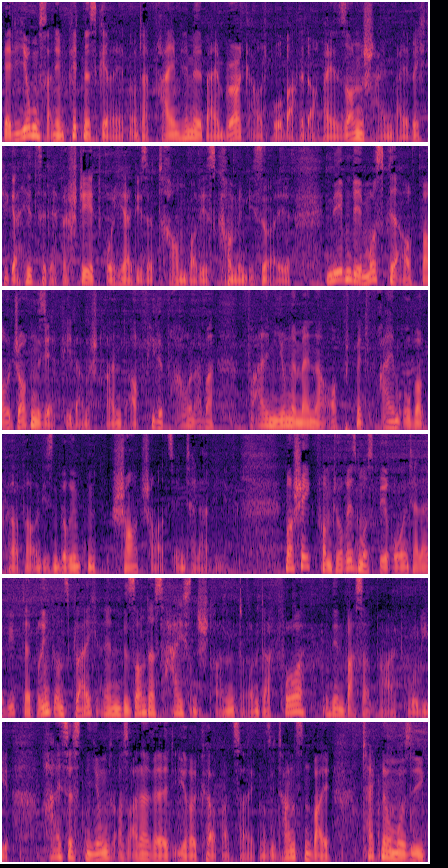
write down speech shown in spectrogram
Wer die Jungs an den Fitnessgeräten unter freiem Himmel beim Workout beobachtet, auch bei Sonnenschein, bei richtiger Hitze, der versteht, woher diese Traumbodies kommen in Israel. Neben dem Muskelaufbau joggen sehr viele am Strand, auch viele Frauen, aber vor allem junge Männer, oft mit freiem Oberkörper und diesen berühmten Short Shorts in Tel Aviv. Moschek vom Tourismusbüro in Tel Aviv, der bringt uns gleich einen besonders heißen Strand und davor in den Wasserpark, wo die heißesten Jungs aus aller Welt ihre Körper zeigen. Sie tanzen bei Techno-Musik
